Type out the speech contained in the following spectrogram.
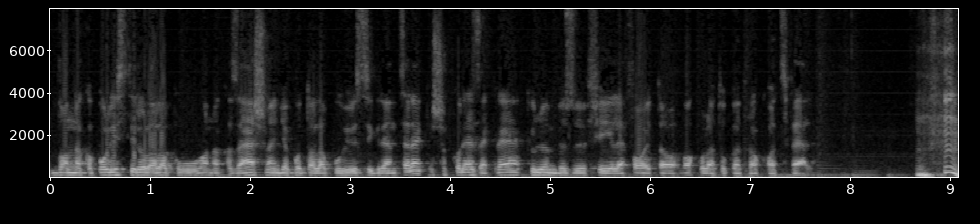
vannak a polisztirol alapú, vannak az ásványgyapot alapú hőszigrendszerek, és akkor ezekre különbözőféle fajta vakolatokat rakhatsz fel. Hm.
